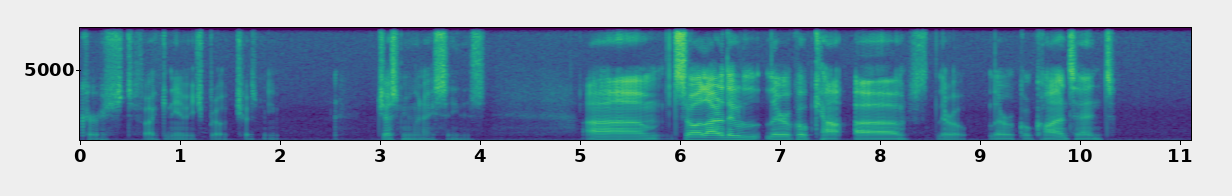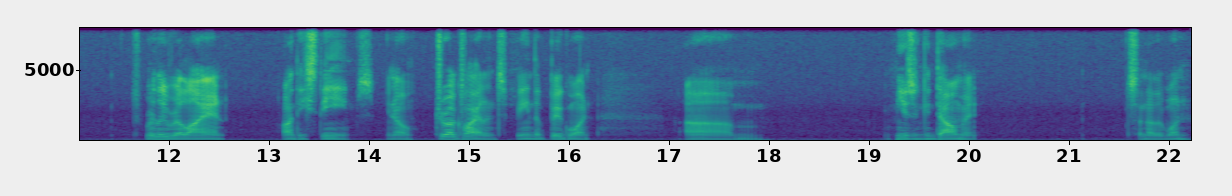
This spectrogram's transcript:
cursed fucking image, bro. Trust me. Trust me when I say this. Um, so a lot of the lyrical count, uh, lyrical, lyrical content is really reliant on these themes. You know, drug violence being the big one. Um, music endowment. It's another one.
